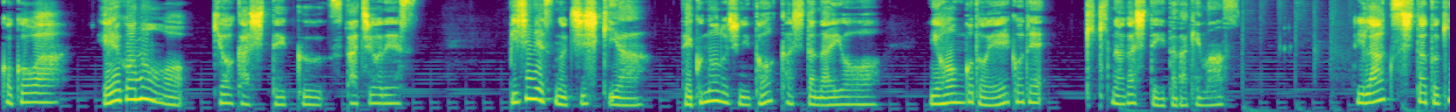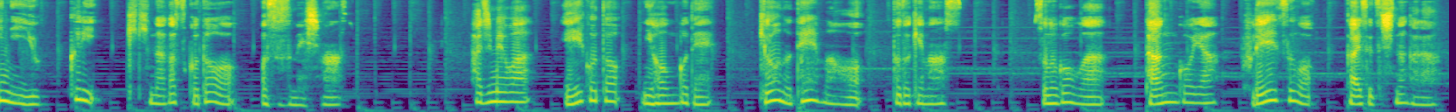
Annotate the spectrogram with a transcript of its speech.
ここは英語脳を強化していくスタジオです。ビジネスの知識やテクノロジーに特化した内容を日本語と英語で聞き流していただけます。リラックスした時にゆっくり聞き流すことをお勧めします。はじめは英語と日本語で今日のテーマを届けます。その後は単語やフレーズを解説しながら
